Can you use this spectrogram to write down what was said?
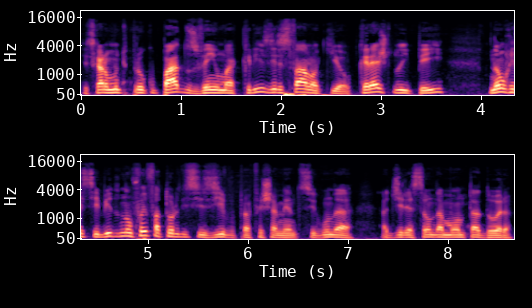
Eles ficaram muito preocupados, vem uma crise, eles falam aqui, ó, o crédito do IPI não recebido não foi fator decisivo para fechamento, segundo a, a direção da montadora.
